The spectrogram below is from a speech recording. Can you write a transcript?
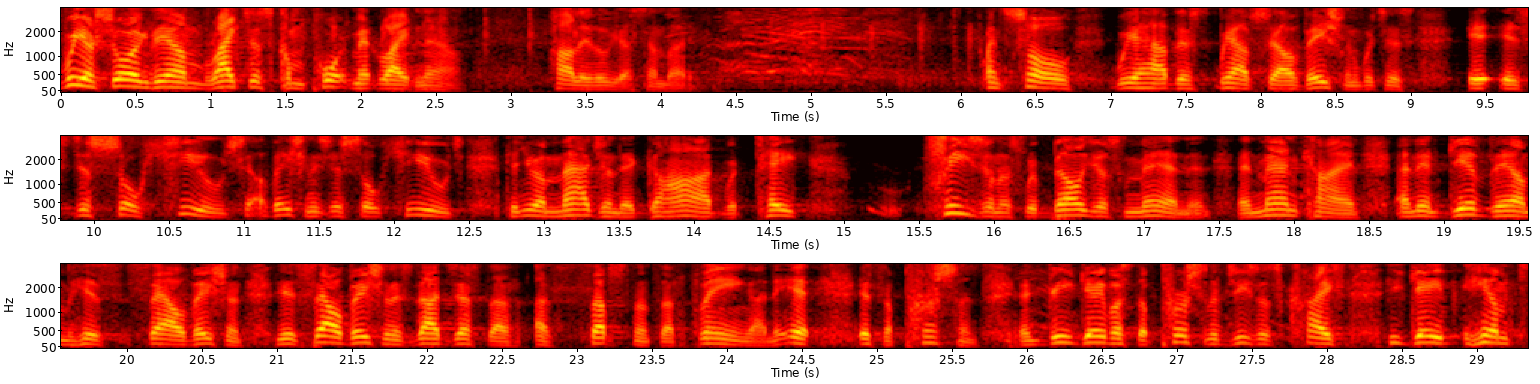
We are showing them righteous comportment right now. Hallelujah, somebody. And so we have this, we have salvation, which is is just so huge. Salvation is just so huge. Can you imagine that God would take treasonous, rebellious men and, and, mankind and then give them his salvation. His salvation is not just a, a, substance, a thing, an it, it's a person. And he gave us the person of Jesus Christ. He gave him t-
